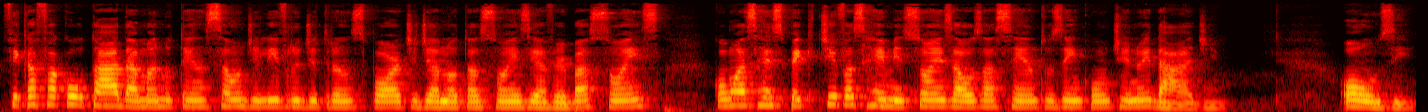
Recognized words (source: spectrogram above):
fica facultada a manutenção de livro de transporte de anotações e averbações com as respectivas remissões aos assentos em continuidade. 11.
